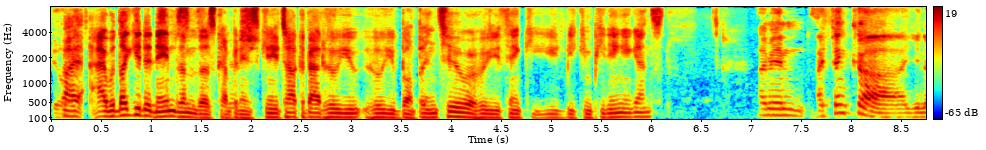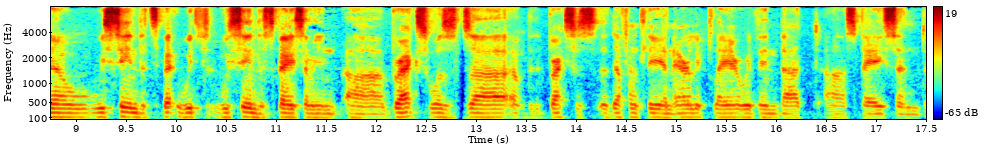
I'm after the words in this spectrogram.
build I, I would like you to name some of those companies. can you talk about who you who you bump into or who you think you'd be competing against I mean, I think uh, you know we've seen that spe- we we seen the space. I mean, uh, Brex was uh, Brex is definitely an early player within that uh, space, and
